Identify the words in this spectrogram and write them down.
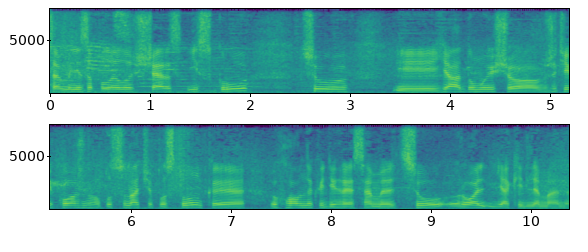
це мені запалило ще раз іскру цю. І я думаю, що в житті кожного пластуна чи пластунки виховник відіграє саме цю роль, як і для мене.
